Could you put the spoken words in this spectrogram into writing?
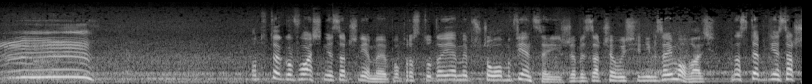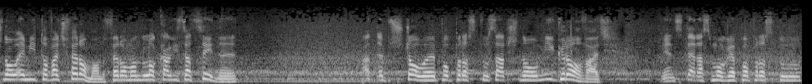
Mm. Od tego właśnie zaczniemy. Po prostu dajemy pszczołom więcej, żeby zaczęły się nim zajmować. Następnie zaczną emitować feromon, feromon lokalizacyjny. A te pszczoły po prostu zaczną migrować. Więc teraz mogę po prostu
